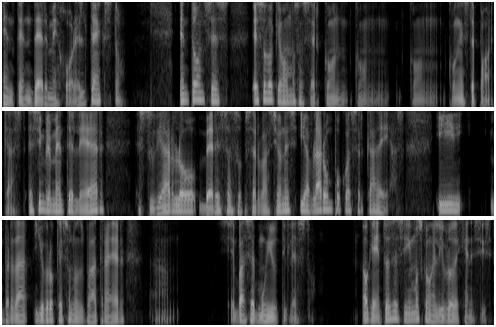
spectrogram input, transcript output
entender mejor el texto. Entonces, eso es lo que vamos a hacer con, con, con, con este podcast. Es simplemente leer, estudiarlo, ver esas observaciones y hablar un poco acerca de ellas. Y, ¿verdad? Yo creo que eso nos va a traer, va a ser muy útil esto. Ok, entonces seguimos con el libro de Génesis.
